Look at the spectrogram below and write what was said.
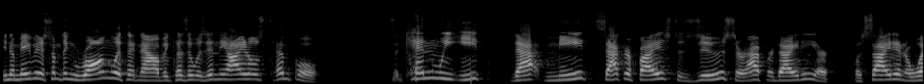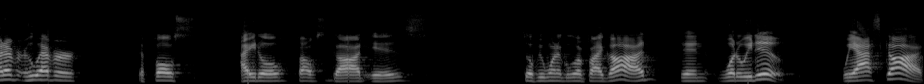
You know, maybe there's something wrong with it now because it was in the idol's temple. So, can we eat that meat sacrificed to Zeus or Aphrodite or Poseidon or whatever, whoever the false idol, false god is? So, if we want to glorify God, then what do we do? We ask God,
